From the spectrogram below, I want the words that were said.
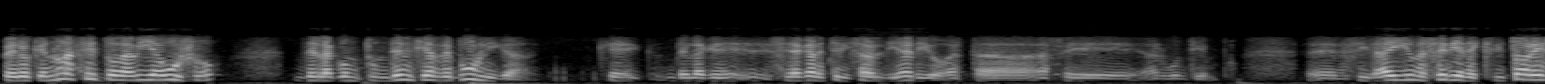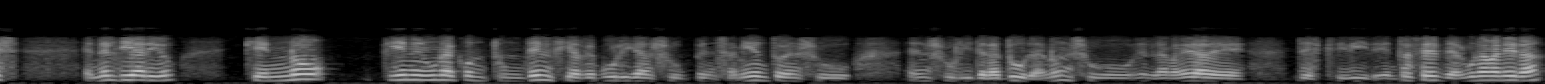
pero que no hace todavía uso de la contundencia república que, de la que se ha caracterizado el diario hasta hace algún tiempo. Es decir, hay una serie de escritores en el diario que no tienen una contundencia república en su pensamiento, en su, en su literatura, ¿no? en, su, en la manera de, de escribir. Entonces, de alguna manera,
